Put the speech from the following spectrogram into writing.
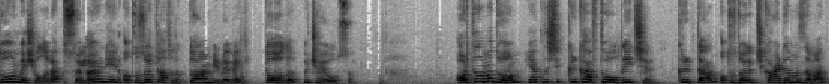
doğum yaşı olarak söylenir. Örneğin 34 haftalık doğan bir bebek doğalı 3 ay olsun. Ortalama doğum yaklaşık 40 hafta olduğu için 40'tan 34'e çıkardığımız zaman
